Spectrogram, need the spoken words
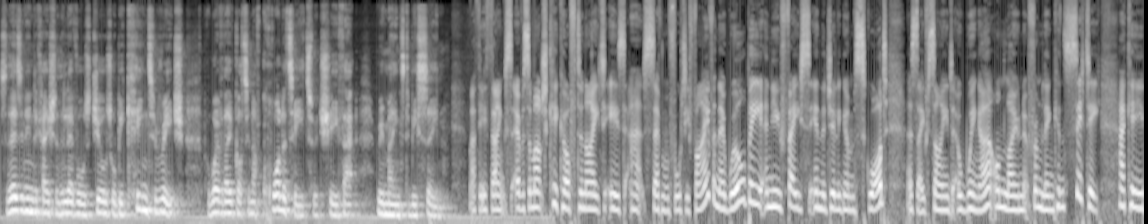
so there's an indication of the levels Gills will be keen to reach, but whether they've got enough quality to achieve that remains to be seen. Matthew, thanks ever so much. Kick-off tonight is at 7.45 and there will be a new face in the Gillingham squad as they've signed a winger on loan from Lincoln City. Hakeeb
